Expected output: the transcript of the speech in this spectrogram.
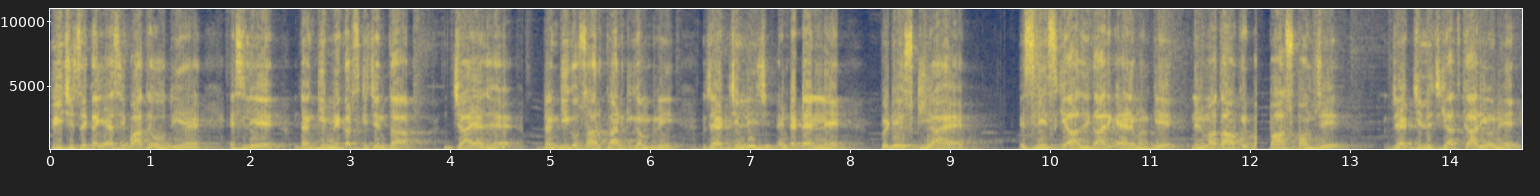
पीछे से कई ऐसी बातें होती हैं, इसलिए डंकी मेकर्स की चिंता जायज़ है। डंकी को शाहरुख खान की कंपनी रेड चिल्लीज एंटरटेन ने प्रोड्यूस किया है। इसलिए इसके आधिकारिक एनिमल के निर्माताओं के पास पहुँचे। रेड चिल्लीज के अधिकारियों ने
